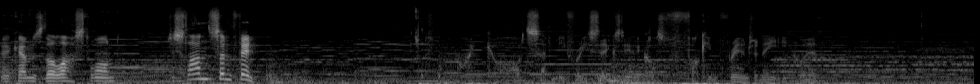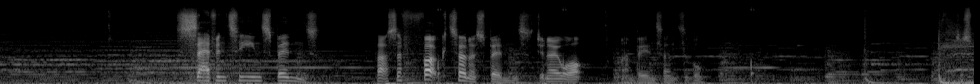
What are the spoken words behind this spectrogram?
Here comes the last one. Just land something. 73.60 and it costs fucking 380 quid. 17 spins. That's a fuck ton of spins. Do you know what? I'm being sensible. Just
